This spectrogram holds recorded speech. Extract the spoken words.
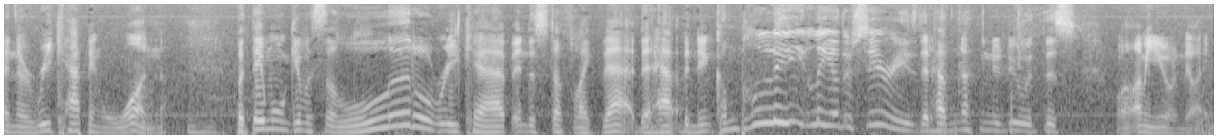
and they're recapping one, Mm-hmm. but they won't give us a little recap into stuff like that that happened in completely other series that have nothing to do with this. Well, I mean, you don't like,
